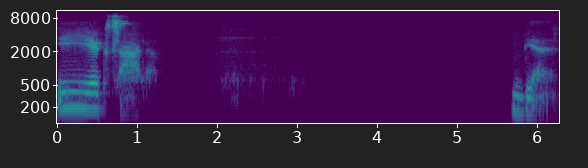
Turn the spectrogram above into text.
Y exhala. Bien.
